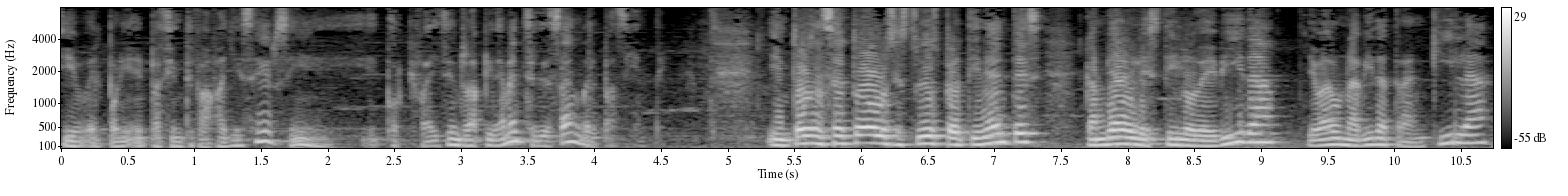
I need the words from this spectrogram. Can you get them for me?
y el, el, paciente va a fallecer, sí, porque fallecen rápidamente, se desangra el paciente. Y entonces hacer todos los estudios pertinentes, cambiar el estilo de vida, llevar una vida tranquila,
